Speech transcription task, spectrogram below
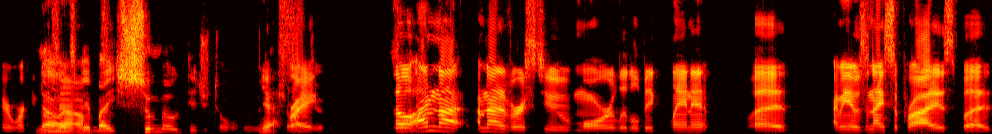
They're working. No, on it's No. made by Sumo Digital. Who is in Yes. Right. of So I'm not I'm not averse to more Little Big Planet, but I mean it was a nice surprise, but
